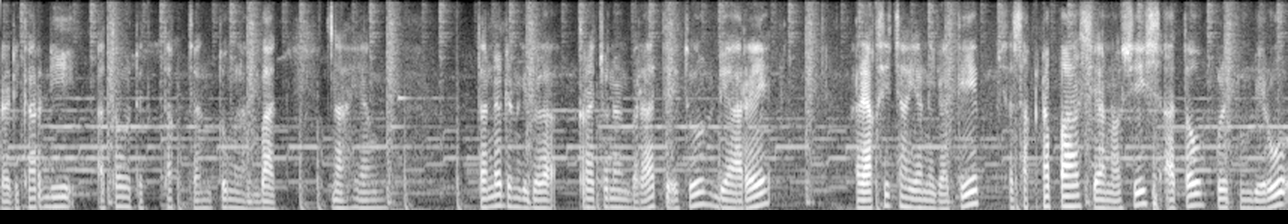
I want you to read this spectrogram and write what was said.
bradikardi atau detak jantung lambat. Nah, yang Tanda dan gejala keracunan berat yaitu diare, reaksi cahaya negatif, sesak napas, sianosis atau kulit membiru,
